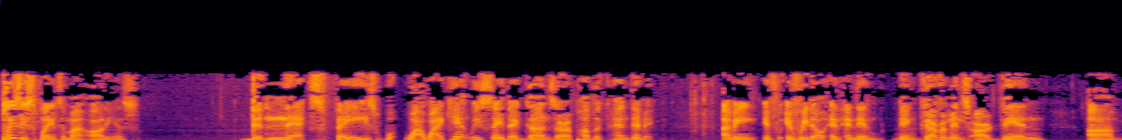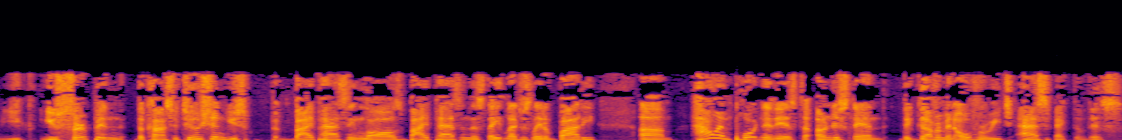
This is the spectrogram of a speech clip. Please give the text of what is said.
please explain to my audience the next phase. Why, why can't we say that guns are a public pandemic? I mean, if, if we don't, and, and then, then governments are then, um, usurping the Constitution, bypassing laws, bypassing the state legislative body. Um, how important it is to understand the government overreach aspect of this.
